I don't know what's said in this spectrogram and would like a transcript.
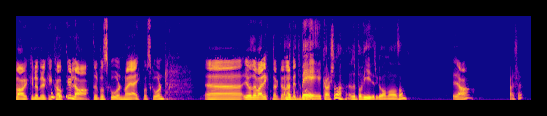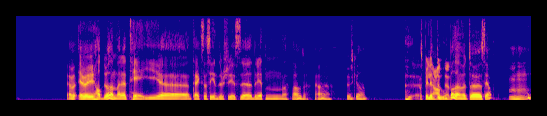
var jo ikke noe å bruke kalkulator på skolen når jeg gikk på skolen. Uh, jo, det var riktignok den ja, jeg men på Men på. BI kanskje, da? Eller på videregående og sånn? Ja. Kanskje? Ja, vi hadde jo den der TI, eh, Texas Industries-driten da, vet du. Ja, ja. Husker jo den? Spiller Ja, Doom den- på den, vet du, Stian. Mm -hmm.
